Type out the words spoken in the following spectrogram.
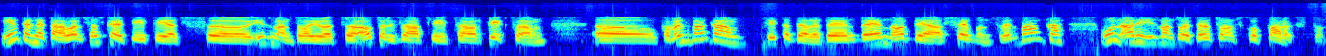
Internetā var saskaitīties, uh, izmantojot autorizāciju caur piecām uh, komercbankām, Citadele, DNB, Nordea, SEB un Svetbanka, un arī izmantojot elektronisko parakstu.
